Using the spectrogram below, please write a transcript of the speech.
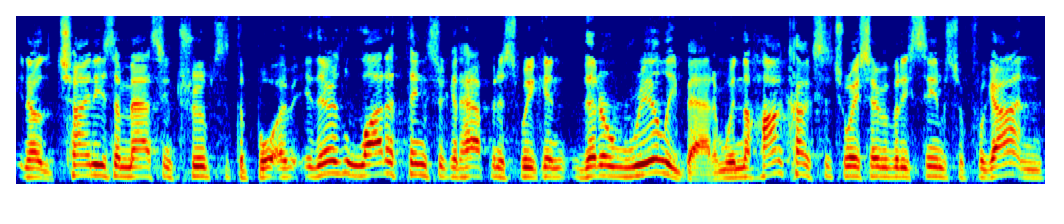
you know, the Chinese amassing troops at the border. I mean, there's a lot of things that could happen this weekend that are really bad. And when the Hong Kong situation, everybody seems to have forgotten.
